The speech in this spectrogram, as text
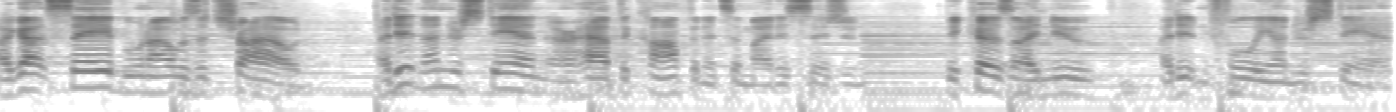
I got saved when I was a child. I didn't understand or have the confidence in my decision because I knew I didn't fully understand.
